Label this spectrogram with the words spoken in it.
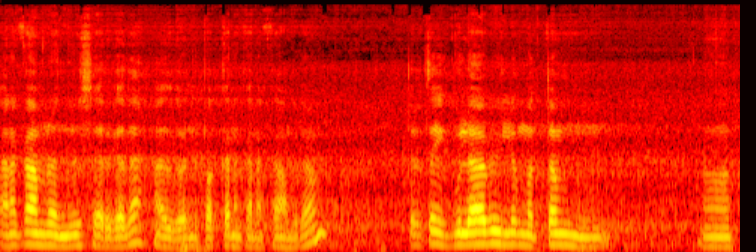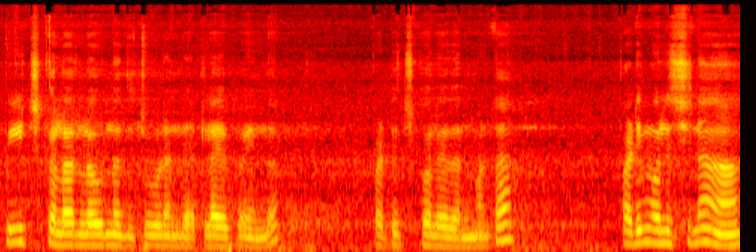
కనకాంబరం చూసారు కదా? అదిగోండి పక్కన కనకాంబరం. తర్వాత ఈ గులాబీలు మొత్తం పీచ్ కలర్లో ఉన్నది చూడండి ఎట్లా అయిపోయిందో. పట్టించుకోలేదన్నమాట. పడి మొలిచిన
